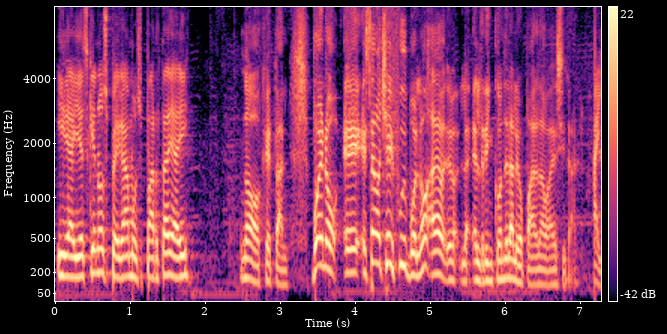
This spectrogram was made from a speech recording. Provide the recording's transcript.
y de ahí es que nos pegamos. Parta de ahí. No, ¿qué tal? Bueno, eh, esta noche hay fútbol, ¿no? Ah, El rincón de la leoparda va a decir algo. Ay.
